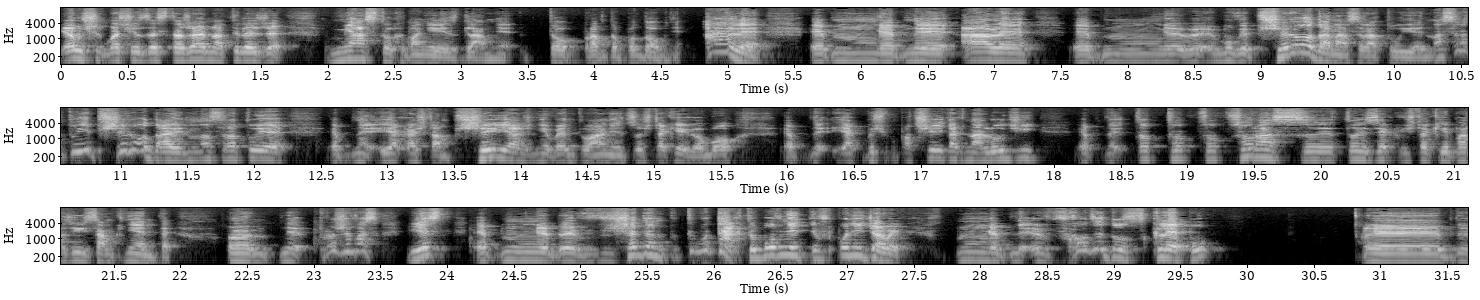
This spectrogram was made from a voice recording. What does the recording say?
ja już chyba się zestarzałem na tyle, że miasto chyba nie jest dla mnie, to prawdopodobnie, ale, ale mówię, przyroda nas ratuje, nas ratuje przyroda, nas ratuje jakaś tam przyjaźń, ewentualnie coś takiego, bo jakbyśmy patrzyli tak na ludzi, to, to, to coraz to jest jakieś takie bardziej zamknięte. Proszę was, jest, wszedłem, tak, to było w poniedziałek, wchodzę do sklepu,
